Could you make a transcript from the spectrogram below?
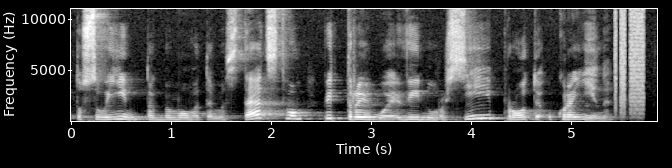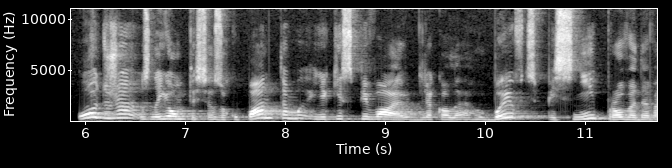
хто своїм, так би мовити, мистецтвом підтримує війну Росії проти України. Отже, знайомтеся з окупантами, які співають для колег вбивць пісні про ВДВ.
